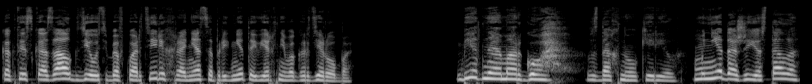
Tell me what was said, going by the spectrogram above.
как ты сказал, где у тебя в квартире хранятся предметы верхнего гардероба? «Бедная Марго», — вздохнул Кирилл. «Мне даже ее стало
